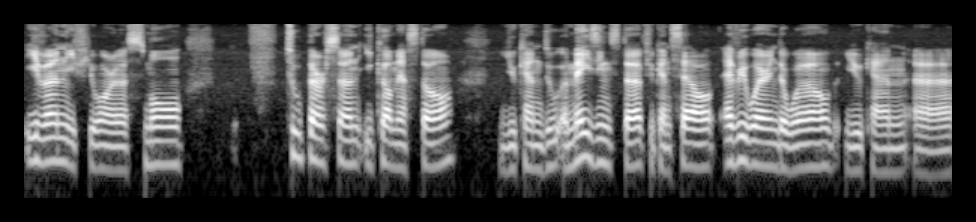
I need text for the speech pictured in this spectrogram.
even if you are a small two person e commerce store, you can do amazing stuff. You can sell everywhere in the world. You can, uh,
